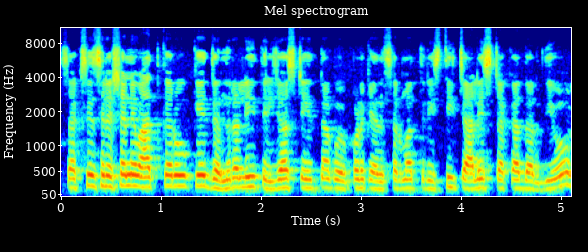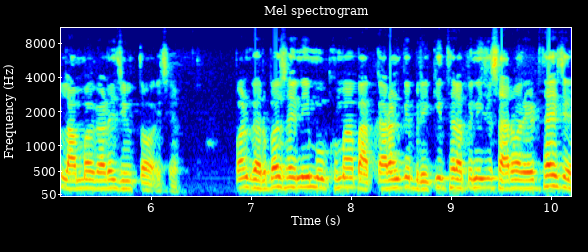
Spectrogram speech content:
સક્સેસ રેશિયોની વાત કરું કે જનરલી ત્રીજા સ્ટેજના કોઈપણ કેન્સરમાં ત્રીસથી ચાલીસ ટકા દર્દીઓ લાંબા ગાળે જીવતા હોય છે. પણ ગર્ભાશયની મુખમાં કારણ કે બ્રેકી થેરાપીની જે સારવાર એડ થાય છે,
